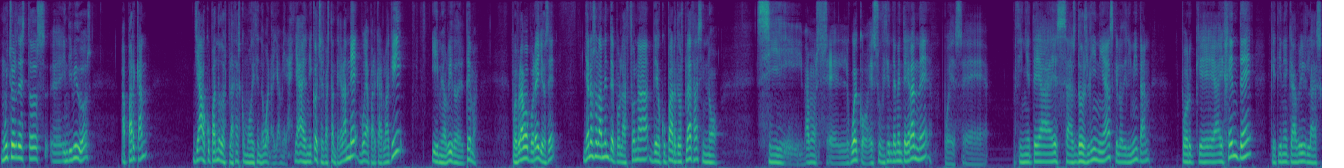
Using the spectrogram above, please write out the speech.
muchos de estos eh, individuos aparcan ya ocupando dos plazas, como diciendo, bueno, ya mira, ya mi coche es bastante grande, voy a aparcarlo aquí y me olvido del tema. Pues bravo por ellos, ¿eh? Ya no solamente por la zona de ocupar dos plazas, sino si, vamos, el hueco es suficientemente grande, pues eh, ciñetea esas dos líneas que lo delimitan, porque hay gente que tiene que abrir las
